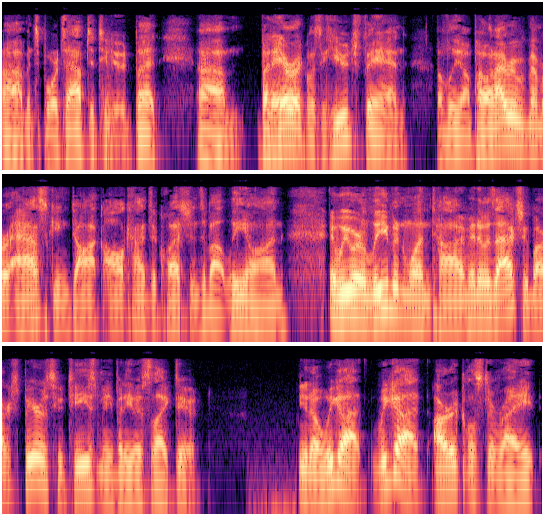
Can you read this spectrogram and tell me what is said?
um, Sports Aptitude. But um, but Eric was a huge fan of Leon Powe. And I remember asking Doc all kinds of questions about Leon. And we were leaving one time, and it was actually Marc Spears who teased me, but he was like, dude, you know, we got we got articles to write.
